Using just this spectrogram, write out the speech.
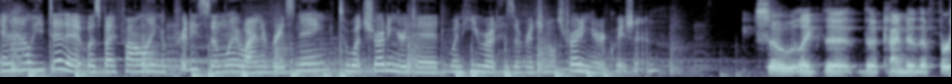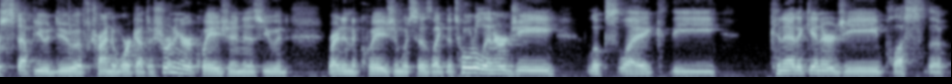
And how he did it was by following a pretty similar line of reasoning to what Schrodinger did when he wrote his original Schrodinger equation. So, like the the kind of the first step you would do of trying to work out the Schrodinger equation is you would write an equation which says like the total energy looks like the kinetic energy plus the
